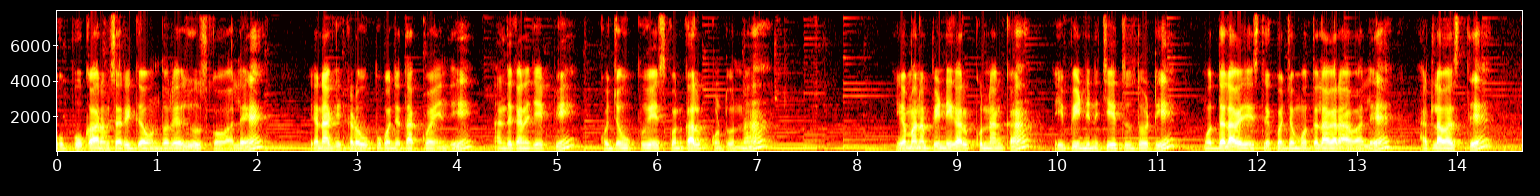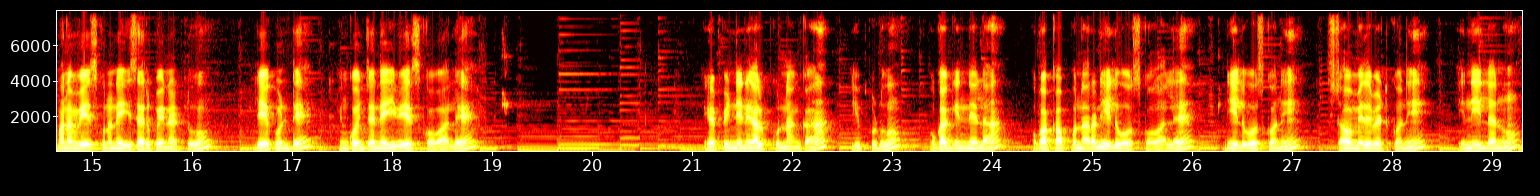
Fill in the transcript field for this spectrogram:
ఉప్పు కారం సరిగ్గా ఉందో లేదో చూసుకోవాలి. ఇక నాకు ఇక్కడ ఉప్పు కొంచెం తక్కువ అయింది అందుకని చెప్పి కొంచెం ఉప్పు వేసుకొని కలుపుకుంటున్నా. ఇక మనం పిండి కలుపుకున్నాక ఈ పిండిని చేతులతోటి ముద్దలాగా చేస్తే కొంచెం ముద్దలాగా రావాలి. అట్లా వస్తే మనం వేసుకున్న నెయ్యి సరిపోయినట్టు. లేకుంటే ఇంకొంచెం నెయ్యి వేసుకోవాలి. ఇక పిండిని కలుపుకున్నాక ఇప్పుడు ఒక గిన్నెల ఒక కప్పున్నర నీళ్ళు పోసుకోవాలి. నీళ్ళు పోసుకొని స్టవ్ మీద పెట్టుకొని ఈ నీళ్ళను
